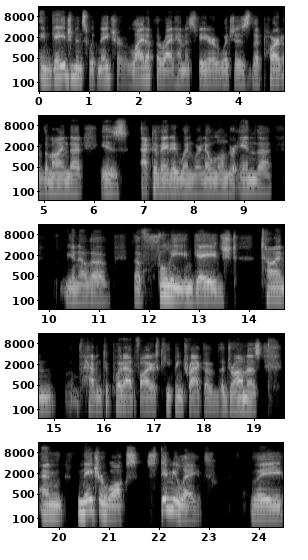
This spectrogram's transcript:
engagements with nature light up the right hemisphere, which is the part of the mind that is activated when we're no longer in the, you know, the the fully engaged time having to put out fires, keeping track of the dramas. And nature walks stimulate the,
